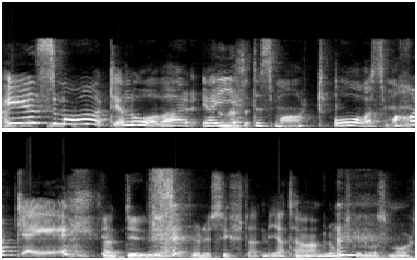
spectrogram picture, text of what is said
jag är smart, jag lovar. Jag är men alltså- jättesmart. Åh vad smart jag är. Ja, du är jag tror det syftar att Mia Törnblom skulle vara smart.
